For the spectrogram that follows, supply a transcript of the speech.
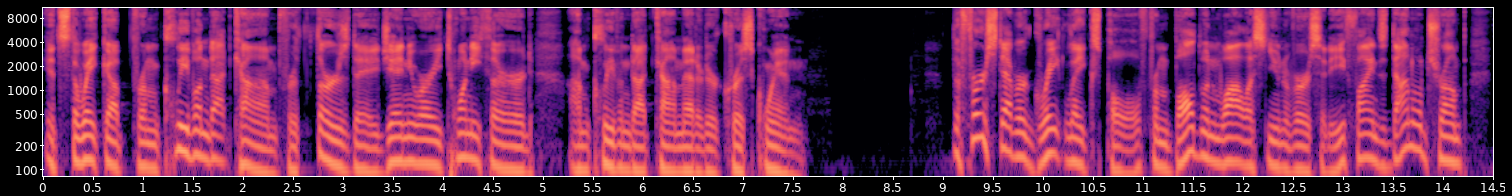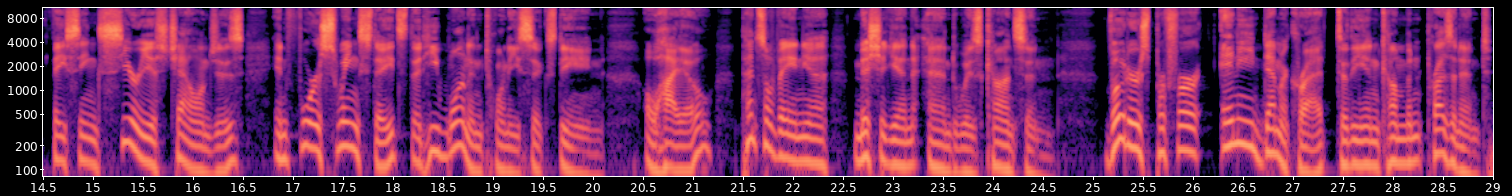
It's the wake up from cleveland.com for Thursday, January 23rd. I'm cleveland.com editor Chris Quinn. The first ever Great Lakes poll from Baldwin Wallace University finds Donald Trump facing serious challenges in four swing states that he won in 2016 Ohio, Pennsylvania, Michigan, and Wisconsin. Voters prefer any Democrat to the incumbent president.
